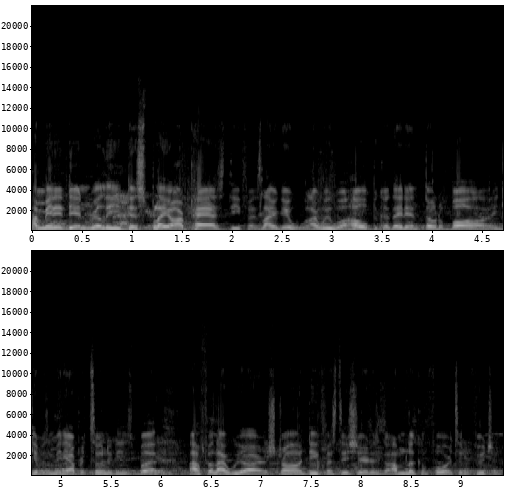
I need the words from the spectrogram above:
I mean, it didn't really display our pass defense like it, like we would hope because they didn't throw the ball and give us many opportunities. But I feel like we are a strong defense this year. I'm looking forward to the future.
